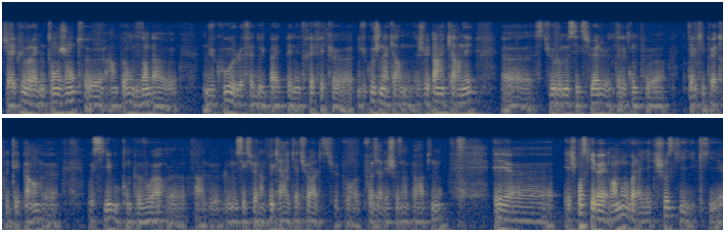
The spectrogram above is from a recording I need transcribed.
J'avais pris voilà, une tangente un peu en disant, bah, du coup, le fait de ne pas être pénétré fait que du coup, je ne vais pas incarner, si tu veux, l'homosexuel tel qu'on peut, tel qu'il peut être dépeint aussi, ou qu'on peut voir euh, enfin, l'homosexuel un peu caricatural, si tu veux, pour, pour dire les choses un peu rapidement. Et, euh, et je pense qu'il y avait vraiment, voilà, il y a quelque chose qui, euh,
